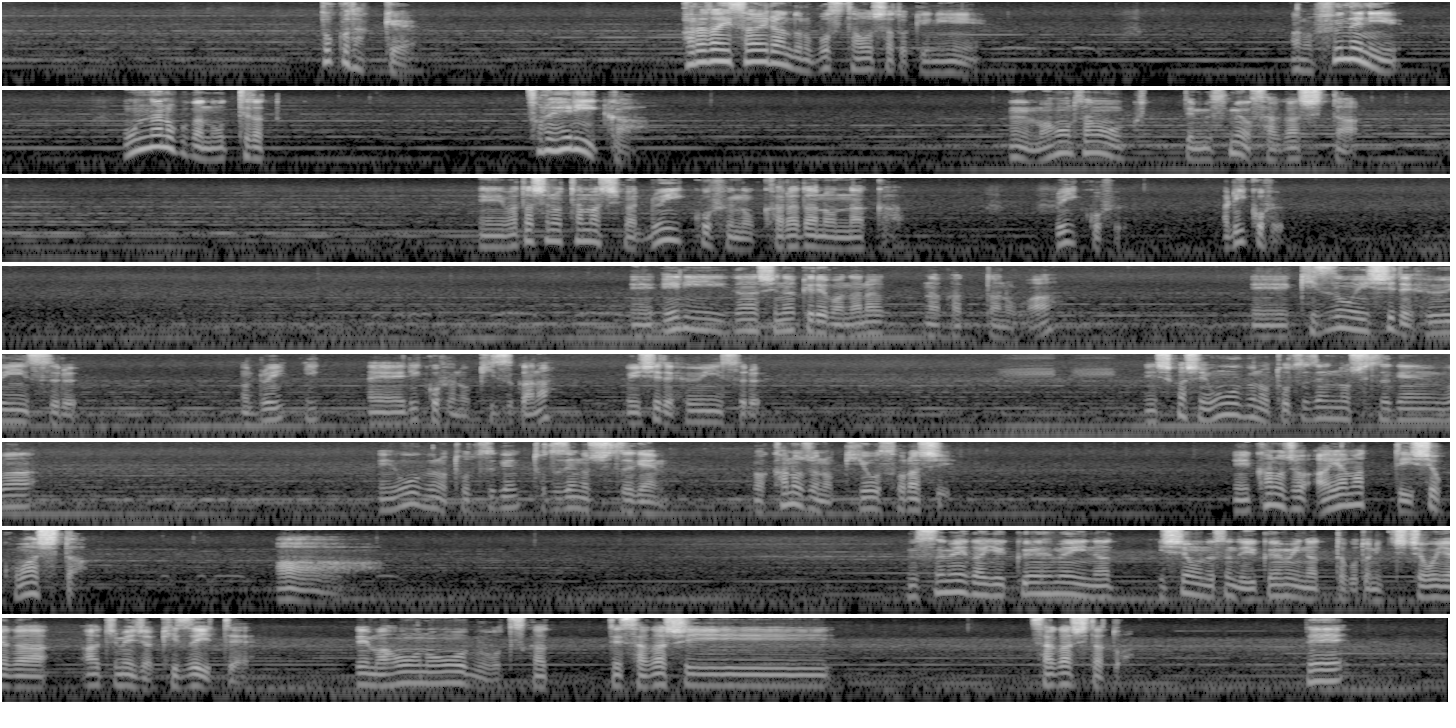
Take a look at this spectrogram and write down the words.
どこだっけ？パラダイスアイランドのボス倒したときに、あの、船に女の子が乗ってた。それエリーか。うん、魔法の玉を送って娘を探した。えー私の魂はルイコフの体の中。ルイコフ？あ、リコフ。えーエリーがしなければならなかったのは、えー傷を石で封印する。ルイ、えーリコフの傷かな？石で封印する。えーしかし、オーブの突然の出現は、えオーブの突然突然の出現は彼女の気をそらし、え彼女は誤って石を壊した。ああ。娘が行方不明にな、石を盗んで行方不明になったことに父親がアーチメイジは気づいて、で、魔法のオーブを使って探し、探したと。で、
